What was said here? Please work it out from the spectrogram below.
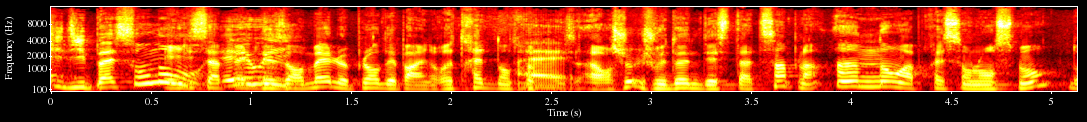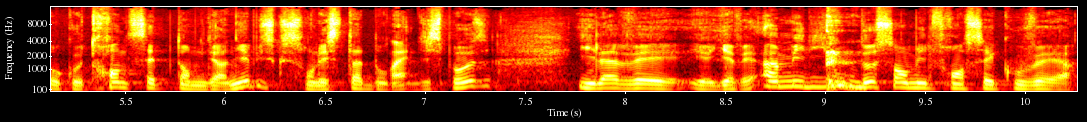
qui dit pas son nom. Et il s'appelle eh désormais le plan d'épargne retraite d'entreprise. Alors je, vous donne des stats simples. Hein. Un an après son lancement, donc au 30 septembre dernier, puisque ce sont les stats dont on dispose. Il, avait, il y avait 1 200 000 Français couverts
